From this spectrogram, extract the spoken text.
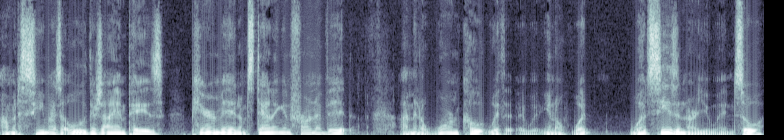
I'm going to see myself. Oh, there's I. M. Pei's pyramid. I'm standing in front of it. I'm in a warm coat with, you know, what what season are you in? So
